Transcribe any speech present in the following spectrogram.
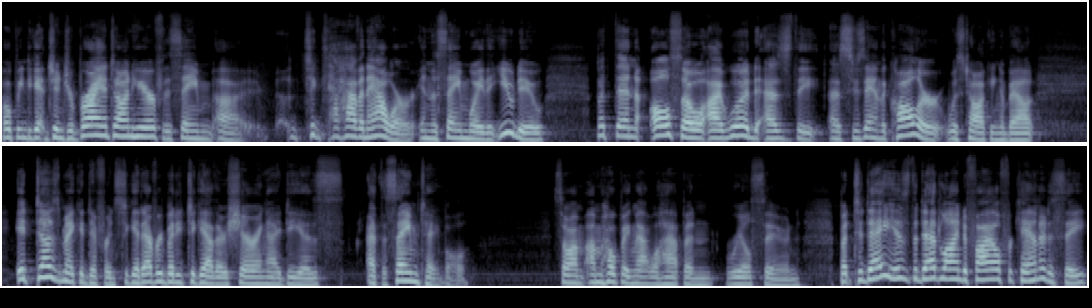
hoping to get Ginger Bryant on here for the same uh, to to have an hour in the same way that you do. But then also, I would, as the as Suzanne the caller was talking about, it does make a difference to get everybody together sharing ideas at the same table. So I'm I'm hoping that will happen real soon. But today is the deadline to file for candidacy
